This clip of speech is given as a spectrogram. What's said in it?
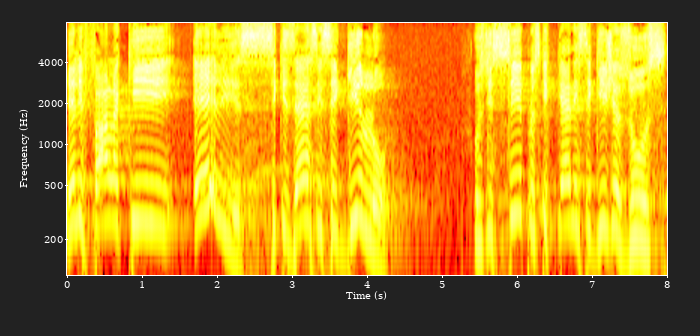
Ele fala que eles, se quisessem segui-lo, os discípulos que querem seguir Jesus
